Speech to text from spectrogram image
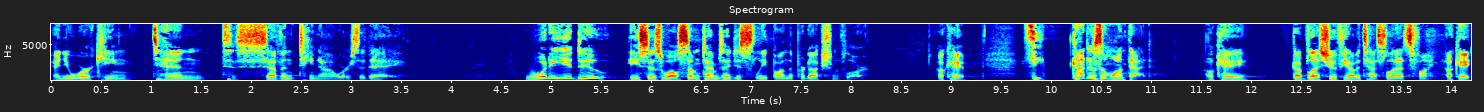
and you're working 10 to 17 hours a day. What do you do? He says, Well, sometimes I just sleep on the production floor. Okay. See, God doesn't want that. Okay? God bless you if you have a Tesla, that's fine. Okay.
